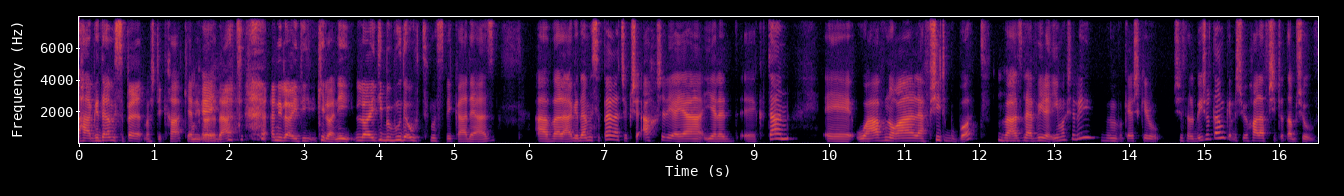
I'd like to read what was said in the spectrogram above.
האגדה מספרת מה שתקרא, כי אני לא אוקיי. יודעת. אני לא הייתי, כאילו, אני לא הייתי במודעות מספיק עד אז. אבל האגדה מספרת שכשאח שלי היה ילד אה, קטן, אה, הוא אהב נורא להפשיט בובות, Mhm. ואז להביא לאימא שלי, ומבקש כאילו שתלביש אותם, כדי שהוא יוכל להפשיט אותם שוב.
